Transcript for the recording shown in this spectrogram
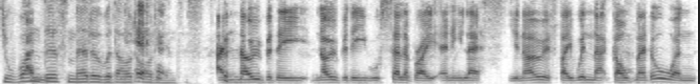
you won and, this medal without yeah, audiences, and nobody nobody will celebrate any less. You know, if they win that gold yeah. medal, and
